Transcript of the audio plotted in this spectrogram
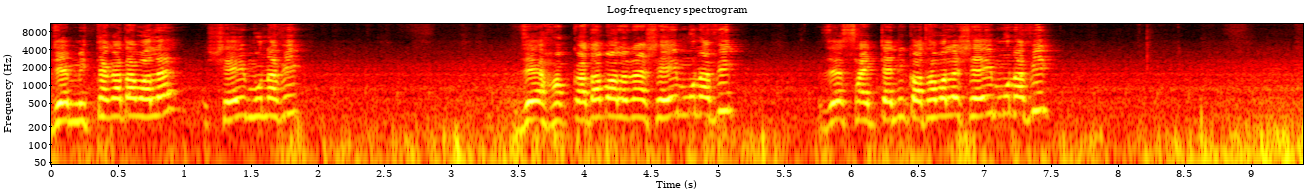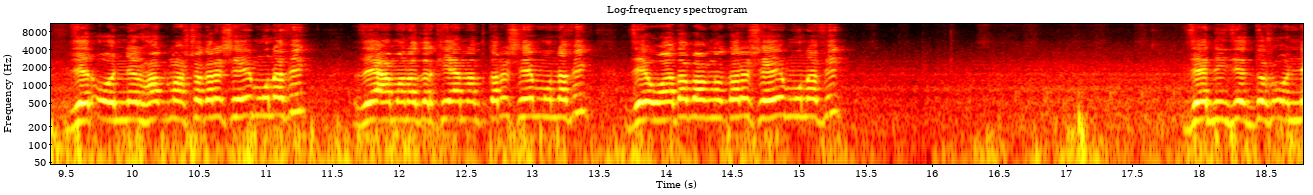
যে মিথ্যা কথা বলে, সেই মুনাফিক। যে হক কথা বলে না, সেই মুনাফিক। যে সাইটানি কথা বলে, সেই মুনাফিক। যে অন্যের হক নষ্ট করে সে মুনাফিক, যে আমানতের খেয়ানত করে সে মুনাফিক, যে ওয়াদা ভঙ্গ করে সে মুনাফিক। যে নিজের দোষ অন্য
